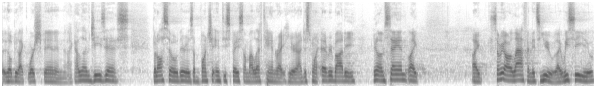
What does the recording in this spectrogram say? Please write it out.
they'll be like worshiping and like, I love Jesus. But also, there is a bunch of empty space on my left hand right here. I just want everybody, you know what I'm saying? Like, like some of y'all are laughing, it's you. Like, we see you.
